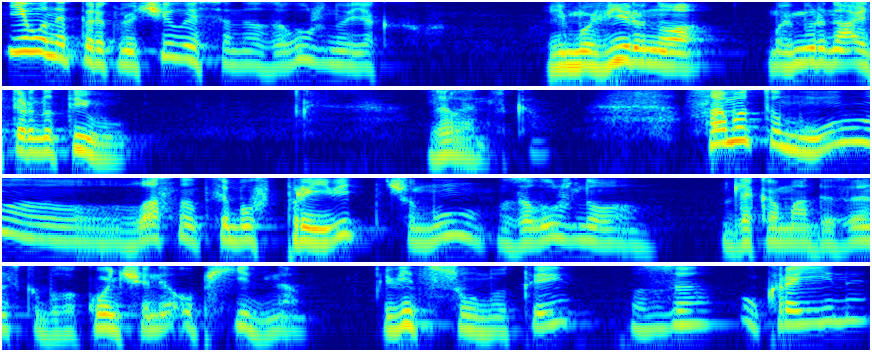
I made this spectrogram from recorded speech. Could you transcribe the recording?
І вони переключилися на Залужного як ймовірно, ймовірно альтернативу Зеленського. Саме тому, власне, це був привід, чому Залужного для команди Зеленського було конче необхідно відсунути з України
